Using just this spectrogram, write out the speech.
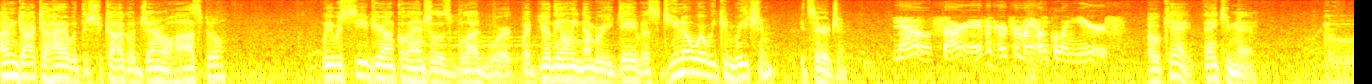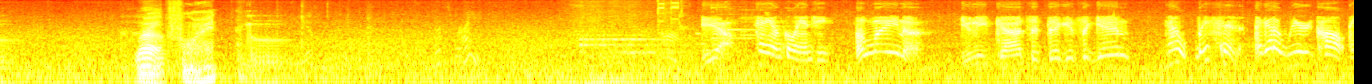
I'm Dr. Hyatt with the Chicago General Hospital. We received your Uncle Angelo's blood work, but you're the only number he gave us. Do you know where we can reach him? It's urgent. No, sorry. I haven't heard from my uncle in years. Okay, thank you, ma'am. Well, Wait for it. Hey, Angie. Elena, you need concert tickets again? No, listen. I got a weird call. I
